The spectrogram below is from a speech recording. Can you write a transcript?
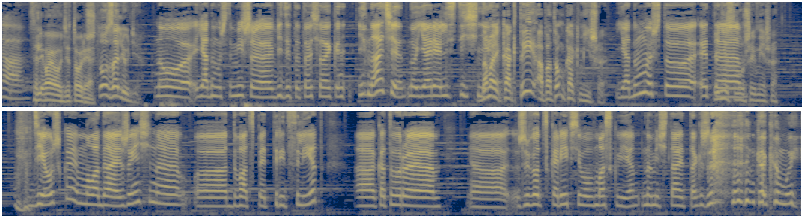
Да. Целевая аудитория. Что за люди? Ну, я думаю, что Миша видит этого человека иначе, но я реалистичнее. Давай как ты, а потом как Миша. Я думаю, что Ты не это слушай, Миша. девушка, молодая женщина, э, 25-30 лет, э, которая э, живет, скорее всего, в Москве, но мечтает так же, как и мы,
